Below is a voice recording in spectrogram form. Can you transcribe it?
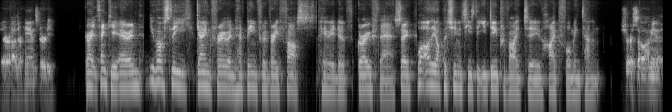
their uh, their hands dirty. Great, thank you, Aaron. You've obviously going through and have been through a very fast period of growth there. So, what are the opportunities that you do provide to high performing talent? Sure. So, I mean,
